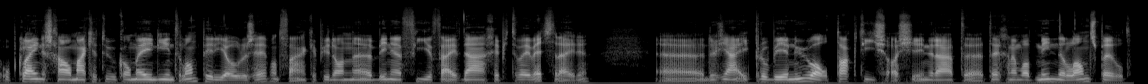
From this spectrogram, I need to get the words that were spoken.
op kleine schaal maak je natuurlijk al mee in die interlandperiodes. Hè? Want vaak heb je dan binnen vier, vijf dagen heb je twee wedstrijden. Uh, dus ja, ik probeer nu al tactisch, als je inderdaad tegen een wat minder land speelt,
